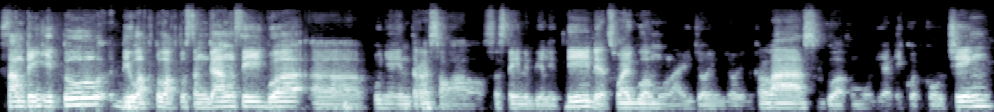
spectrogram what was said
samping itu di waktu-waktu senggang sih gue uh, punya interest soal sustainability. That's why gue mulai join-join kelas, gue kemudian ikut coaching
